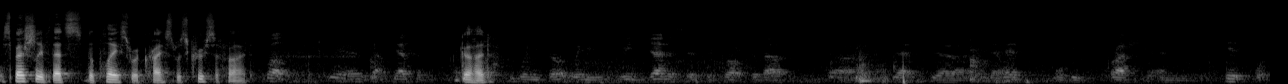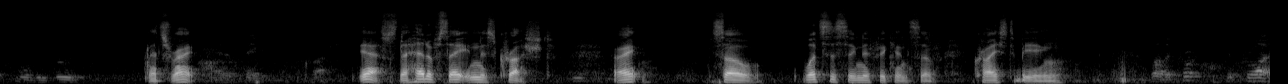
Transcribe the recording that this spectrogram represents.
Especially if that's the place where Christ was crucified. Well, yeah, yes, Go ahead. when you go, when you read Genesis, it talks about uh, that uh, the head will be crushed and his foot will be bruised. That's right. head of Satan is crushed. Yes, the head of Satan is crushed. Right? So, what's the significance of Christ being Well, the, the cross,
